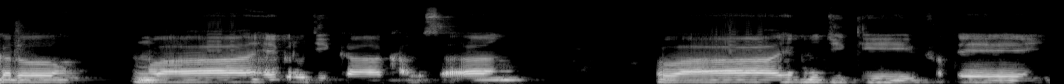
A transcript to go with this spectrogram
ਕਰੋ। ਵਾਹਿਗੁਰੂ ਜੀ ਕਾ ਖਾਲਸਾ। ਵਾਹਿਗੁਰੂ ਜੀ ਕੀ ਫਤਿਹ।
